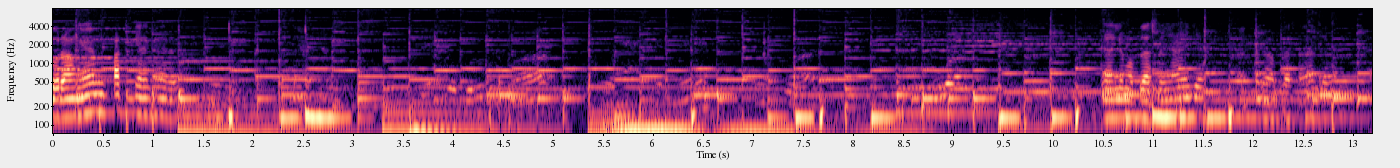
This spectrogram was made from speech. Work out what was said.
kurangnya empat kira-kira. Yang lima belasannya aja. Lima belasan aja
